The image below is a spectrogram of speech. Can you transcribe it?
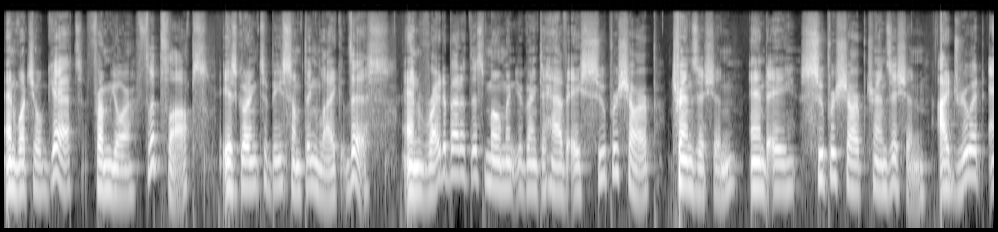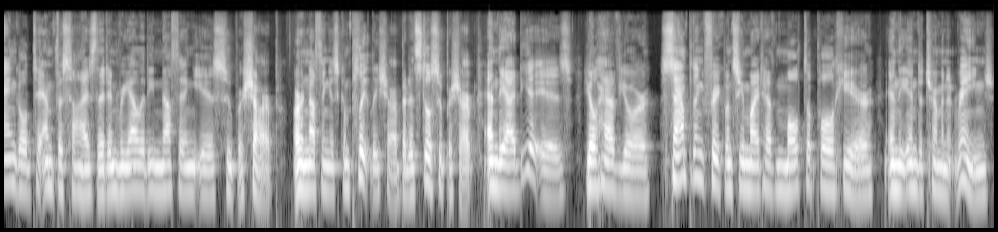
And what you'll get from your flip-flops is going to be something like this. And right about at this moment, you're going to have a super sharp transition and a super sharp transition. I drew it angled to emphasize that in reality nothing is super sharp, or nothing is completely sharp, but it's still super sharp. And the idea is you'll have your sampling frequency might have multiple here in the indeterminate range,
